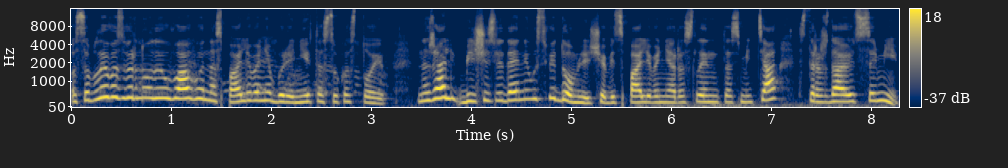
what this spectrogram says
Особливо звернули увагу на спалювання бурянів та сухостоїв. На жаль, більшість людей не усвідомлюють, що від спалювання рослин та сміття страждають самі,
